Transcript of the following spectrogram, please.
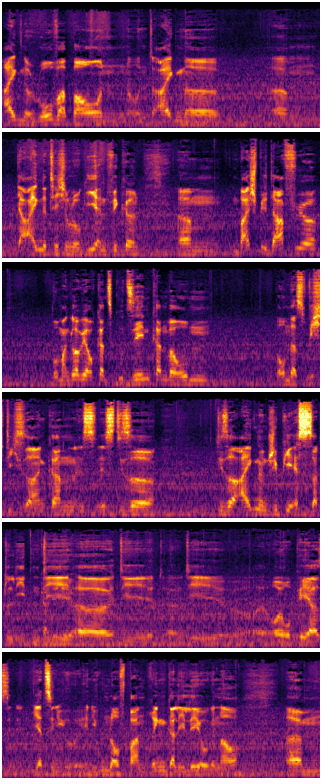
eigene Rover bauen und eigene, ähm, ja, eigene Technologie entwickeln. Ähm, ein Beispiel dafür, wo man glaube ich auch ganz gut sehen kann, warum, warum das wichtig sein kann, ist, ist diese, diese eigenen GPS-Satelliten, die, äh, die, die äh, Europäer jetzt in die, in die Umlaufbahn bringen, Galileo genau. Ähm,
